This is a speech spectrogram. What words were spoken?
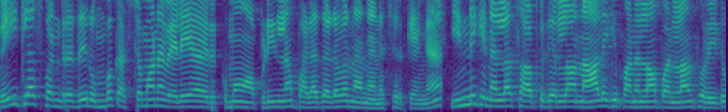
வெயிட் லாஸ் பண்ணுறது ரொம்ப கஷ்டமான வேலையாக இருக்குமோ அப்படின்லாம் பல தடவை நான் நினச்சிருக்கேங்க. இன்றைக்கி நல்லா சாப்பிட்டுக்கிறலாம் நாளைக்கு பண்ணலாம் பண்ணலாம்னு சொல்லிட்டு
